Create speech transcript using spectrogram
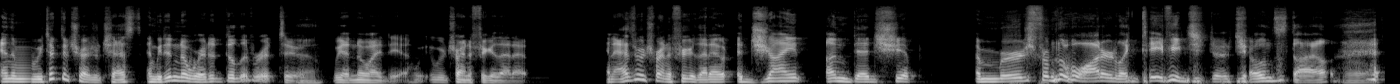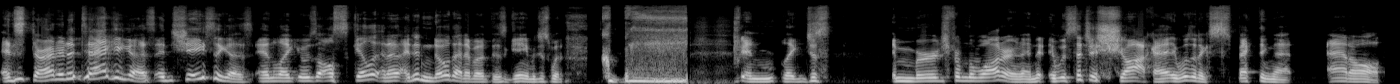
And then we took the treasure chest, and we didn't know where to deliver it to. Yeah. We had no idea. We, we were trying to figure that out. And as we were trying to figure that out, a giant undead ship emerged from the water like Davy J- Jones style Oh. and started attacking us and chasing us. And like it was all skeleton. And I, I didn't know that about this game. It just went and like just emerged from the water. And it, it was such a shock. I, I wasn't expecting that at all.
